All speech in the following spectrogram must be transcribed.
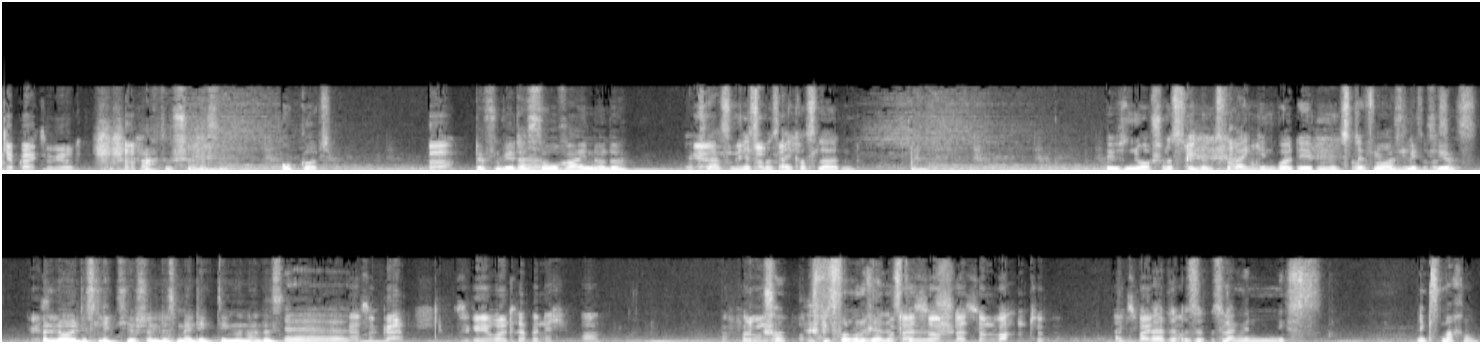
Ich hab gar nicht zugehört. Ach du Scheiße. Oh Gott. So. Dürfen wir da so rein, oder? Ja klar, Ja, sind jetzt mal das. Einkaufsladen. Wir wissen nur auch schon, dass wir nirgendwo reingehen wollt, eben Steph Okay, was liegt hier? ist. Oh, lol, das liegt hier schon, das Medic-Ding und alles. Ja, ja, ja. Ja, ist doch geil. So geht die Rolltreppe nicht, ha? Ja, voll unsinnvoll. das spielt voll Und da ist unrealistisch. so ein, da ist so ein Wachentyp. Ja, zweiter. da, so, solange wir nichts nichts machen.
